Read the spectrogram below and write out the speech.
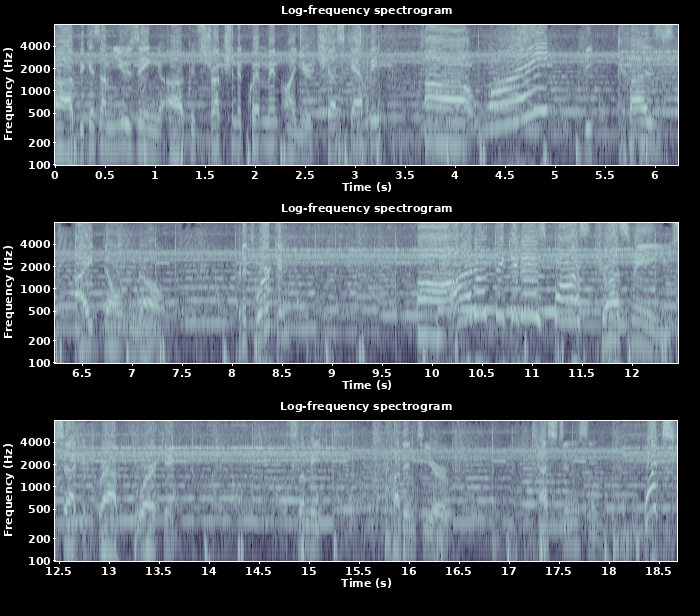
Uh, because I'm using uh, construction equipment on your chest cavity. Uh, why? Because I don't know. But it's working. Uh, I don't think it is, boss. Trust me, you sack of crap. It's working. So let me cut into your intestines and... What?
